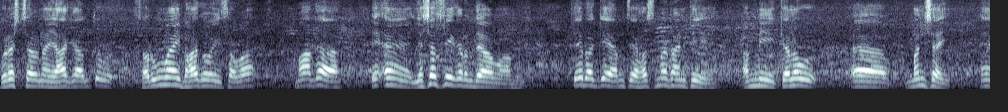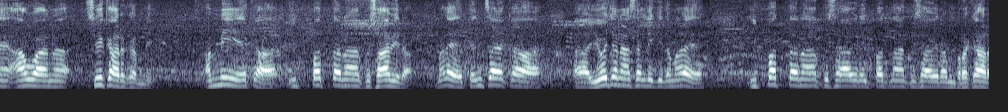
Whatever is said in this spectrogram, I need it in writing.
पुरस्चरण ಯಾಗಂತೂ ಸರ್ವಮಾಯಿ ಭಾಗವಹಿಸವ ಮಗ ಎ- ಎ, ಯಶಸ್ವೀಕರಣ ದೇವ म्हणे ते ಬಗ್ಗೆ आमचे हसमट आणखी आम्ही ಕೆಲವು ಮನುಷ್ಯ ಆಹ್ವಾನ ಸ್ವೀಕಾರ ಕರ್ನೆ ಅಮ್ಮಿ ಏಕ ಇಪ್ಪತ್ತ ನಾಲ್ಕು ಸಾವಿರ ಮಳೆ ತೆಂಚಾಕ ಯೋಜನಾ ಸಲ್ಲಿಕಿದ ಮಳೆ ಇಪ್ಪತ್ತ ನಾಲ್ಕು ಸಾವಿರ ಇಪ್ಪತ್ನಾಲ್ಕು ಸಾವಿರ ಪ್ರಕಾರ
